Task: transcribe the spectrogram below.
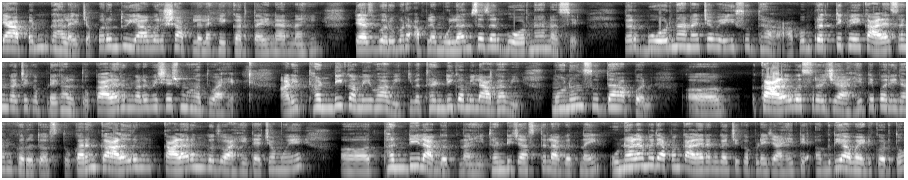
त्या आपण घालायच्या. परंतु यावर्षी आपल्याला हे करता येणार नाही. त्याचबरोबर आपल्या मुलांचं जर बोरन्हाण असेल तर बोरन्हाणाच्या वेळीसुद्धा आपण प्रत्येक वेळी काळ्याच रंगाचे कपडे घालतो. काळ्या रंगाला विशेष महत्त्व आहे. आणि थंडी कमी व्हावी किंवा थंडी कमी लागावी म्हणून सुद्धा आपण काळं वस्त्र जे आहे ते परिधान करत असतो. कारण काळं रंग काळा रंग जो आहे त्याच्यामुळे थंडी लागत नाही. थंडी जास्त लागत नाही. उन्हाळ्यामध्ये आपण काळ्या रंगाचे कपडे जे आहे ते अगदी अवॉइड करतो.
